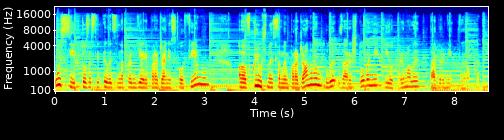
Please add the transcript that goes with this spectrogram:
Усі, хто засвітилися на прем'єрі Параджанівського фільму, е, включно із самим Параджановим, були заарештовані і отримали табірні вироки.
